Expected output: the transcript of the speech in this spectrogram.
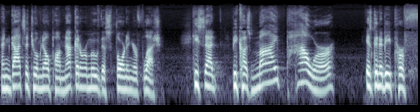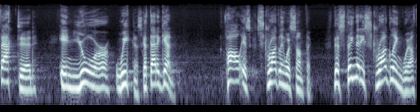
And God said to him, No, Paul, I'm not going to remove this thorn in your flesh. He said, Because my power is going to be perfected in your weakness. Get that again. Paul is struggling with something. This thing that he's struggling with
